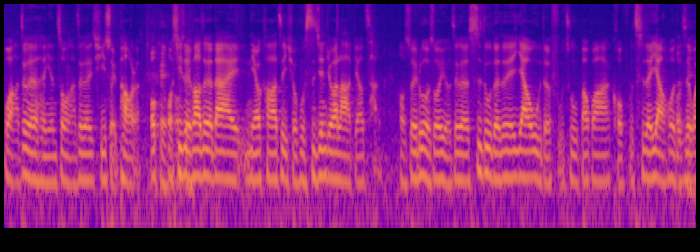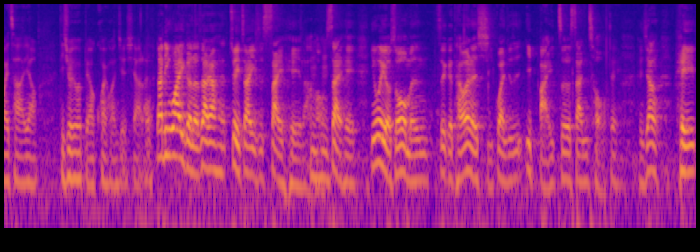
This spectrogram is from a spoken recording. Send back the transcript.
哇，这个很严重啊，这个起水泡了。OK，哦，起水泡这个大概你要靠它自己修复，时间就要拉的比较长。哦，所以如果说有这个适度的这些药物的辅助，包括口服吃的药或者是外擦的药，的确会比较快缓解下来。哦。那另外一个呢，大家最在意是晒黑啦，哦，晒黑，因为有时候我们这个台湾人习惯就是一白遮三丑，对，很像黑。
